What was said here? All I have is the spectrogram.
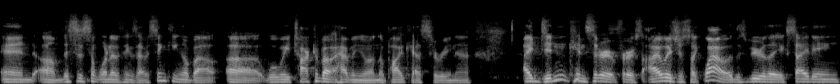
And um, this is some, one of the things I was thinking about uh, when we talked about having you on the podcast, Serena. I didn't consider it first. I was just like, wow, this would be really exciting.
